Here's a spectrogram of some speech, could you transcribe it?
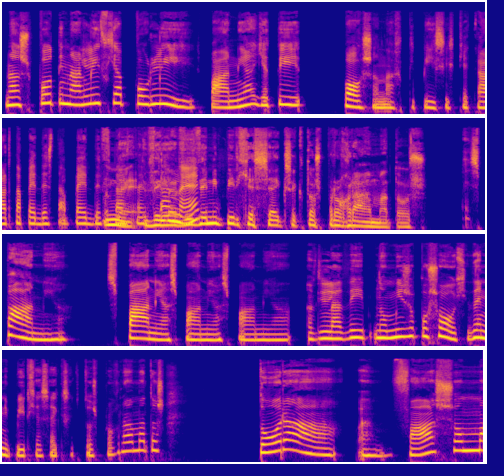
να σου πω την αλήθεια πολύ σπάνια, γιατί πόσο να χτυπήσεις και κάρτα 5 στα 5, 7 Ναι, στα 7, δηλαδή ναι. δεν υπήρχε σεξ εκτός προγράμματος. Ε, Σπάνια. Σπάνια, σπάνια, σπάνια. Δηλαδή, νομίζω πως όχι, δεν υπήρχε σεξ εκτός προγράμματος. Τώρα, ε, φάσομα,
